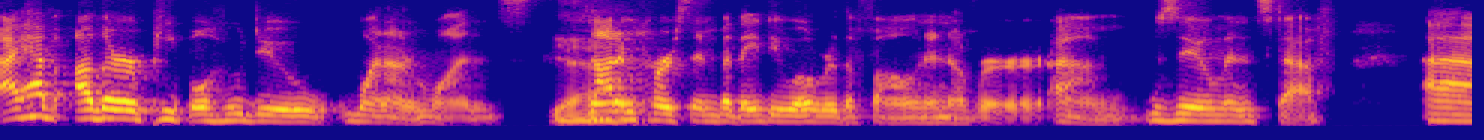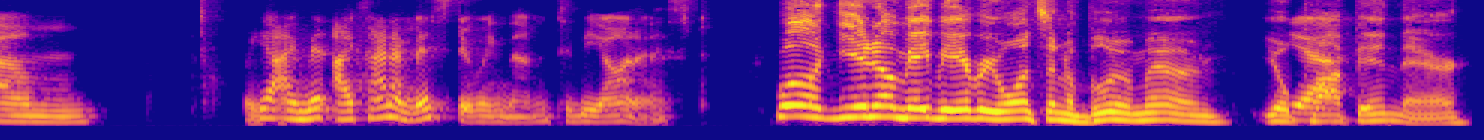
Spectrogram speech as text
I have other people who do one on ones, yeah. not in person, but they do over the phone and over um, Zoom and stuff. Um, but yeah, I I kind of miss doing them to be honest. Well, you know, maybe every once in a blue moon, you'll yeah. pop in there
